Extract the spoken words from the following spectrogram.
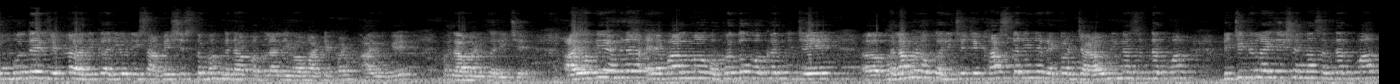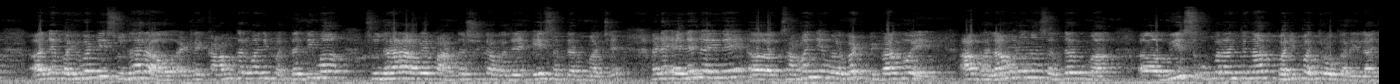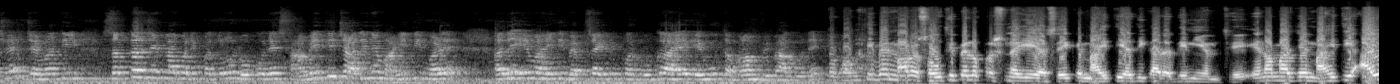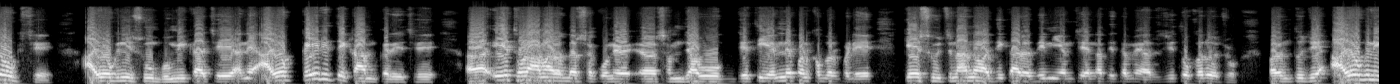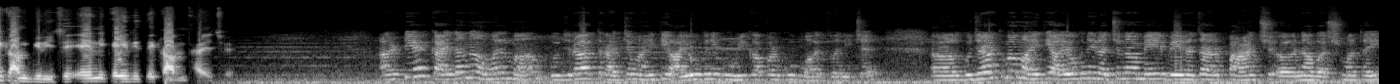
ચુંબોતેર જેટલા અધિકારીઓની સામે શિસ્તભંગના પગલાં લેવા માટે પણ આયોગે ભલામણ કરી છે. આયોગે એમના અહેવાલમાં વખતો વખત જે ભલામણો કરી છે, જે ખાસ કરીને રેકોર્ડ જાળવણીના સંદર્ભમાં, ડિજિટલાઇઝેશનના સંદર્ભમાં અને વહીવટી સુધારાઓ એટલે કામ કરવાની પદ્ધતિમાં સુધારા આવે, પારદર્શિતા વધે એ સંદર્ભમાં છે. અને એને લઈને સામાન્ય વહીવટ વિભાગોએ આ ભલામણોના સંદર્ભમાં વીસ ઉપરાંતના પરિપત્રો કરેલા છે, જેમાંથી સત્તર જેટલા પરિપત્રો લોકોને સામેથી ચાલીને માહિતી મળે અને એ માહિતી વેબસાઇટ ઉપર મુકાય એવું તમામ વિભાગોને પંક્તિબેન, મારો સૌથી પહેલો પ્રશ્ન એ હશે કે માહિતી અધિકાર અધિનિયમ છે, એનામાં જે માહિતી આયોગ છે આયોગની શું ભૂમિકા છે અને આયોગ કઈ રીતે કામ કરે છે? એ થોડા અમારા દર્શકોને સમજાવો, જેથી એમને પણ ખબર પડે કે સૂચનાનો અધિકાર અધિનિયમ છે, એનાથી તમે અરજી તો કરો છો, પરંતુ જે આયોગની કામગીરી છે, એની કઈ રીતે કામ થાય છે? આરટીઆઈ કાયદાના અમલમાં ગુજરાત રાજ્ય માહિતી આયોગની ભૂમિકા પણ ખૂબ મહત્વની છે. ગુજરાતમાં માહિતી આયોગની રચના મે બે હજાર પાંચ ના વર્ષમાં થઈ.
